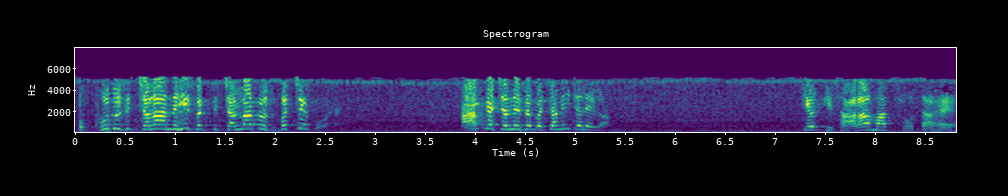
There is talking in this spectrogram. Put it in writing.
वो खुद उसे चला नहीं सकती, चलना तो उस बच्चे को है। आपके चलने से बच्चा नहीं चलेगा। केवल इशारा मात्र होता है,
